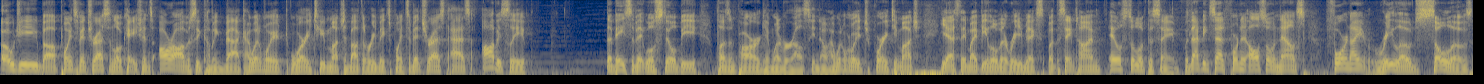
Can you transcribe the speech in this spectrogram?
OG uh, points of interest and locations are obviously coming back. I wouldn't worry, worry too much about the remix points of interest, as obviously the base of it will still be Pleasant Park and whatever else. You know, I wouldn't really worry too much. Yes, they might be a little bit remixed, but at the same time, it'll still look the same. With that being said, Fortnite also announced Fortnite Reload solos.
